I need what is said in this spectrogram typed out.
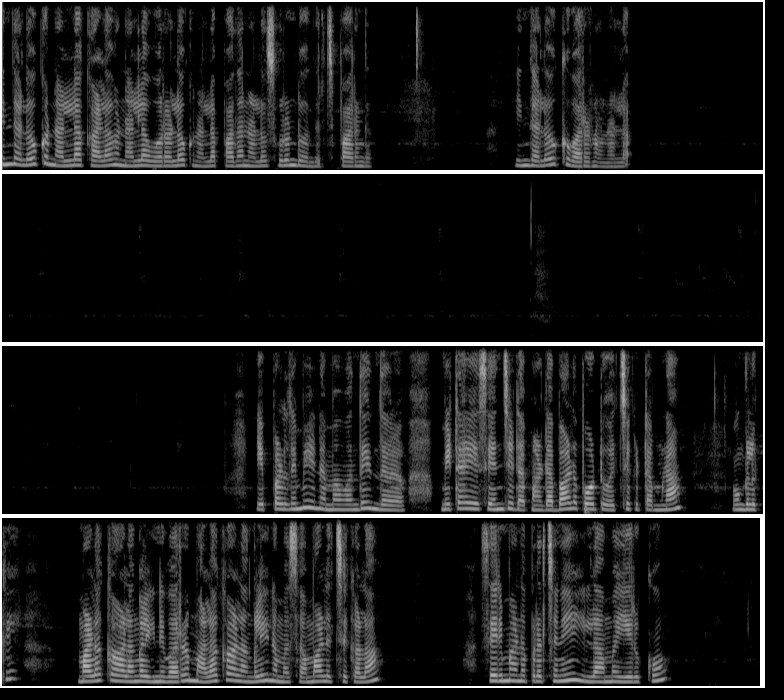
இந்த அளவுக்கு நல்லா கலவை நல்லா ஓரளவுக்கு நல்லா பதம் நல்லா சுருண்டு வந்துருச்சு பாருங்கள் இந்த அளவுக்கு வரணும் நல்லா. எப்பொழுதுமே நம்ம வந்து இந்த மிட்டாயை செஞ்சு டப்பா டப்பாவில் போட்டு வச்சுக்கிட்டோம்னா உங்களுக்கு மழை காலங்கள் இனி வர மழை காலங்களையும் நம்ம சமாளிச்சுக்கலாம். செரிமான பிரச்சனையும் இல்லாமல் இருக்கும்.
